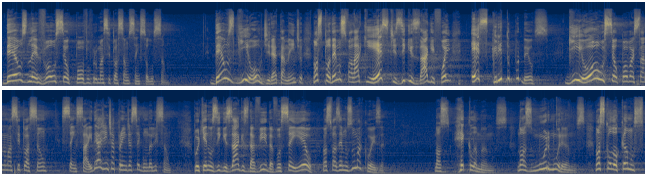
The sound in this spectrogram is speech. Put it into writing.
Deus levou o seu povo para uma situação sem solução. Deus guiou diretamente. Nós podemos falar que este zigue-zague foi escrito por Deus. Guiou o seu povo a estar numa situação sem saída. E a gente aprende a segunda lição. Porque nos zigue-zagues da vida, você e eu, nós fazemos uma coisa: nós reclamamos, nós murmuramos, nós colocamos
